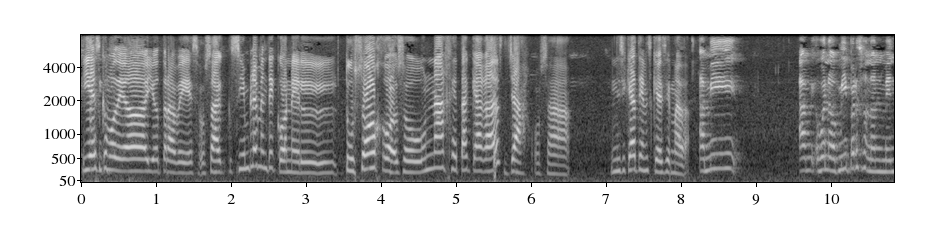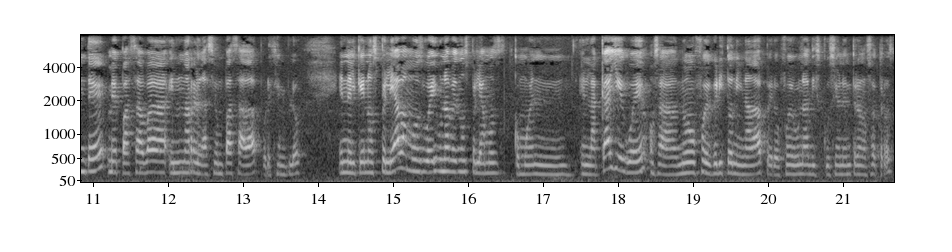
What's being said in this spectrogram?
y es como de ay otra vez, o sea, simplemente con el tus ojos o una jeta que hagas ya, o sea, ni siquiera tienes que decir nada. A mí, a mí- bueno, a mí personalmente me pasaba en una relación pasada, por ejemplo, en el que nos peleábamos, güey. Una vez nos peleamos como en, en la calle, güey. O sea, no fue grito ni nada, pero fue una discusión entre nosotros.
